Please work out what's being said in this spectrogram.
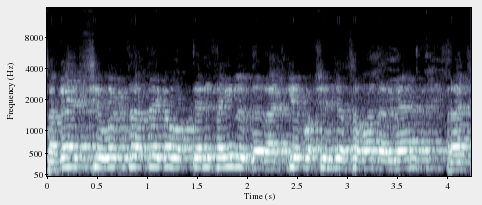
सगळ्यात शेवटचं आता एका वक्त्याने सांगितलं होतं राजकीय पक्षांच्या सभा दरम्यान राजकीय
